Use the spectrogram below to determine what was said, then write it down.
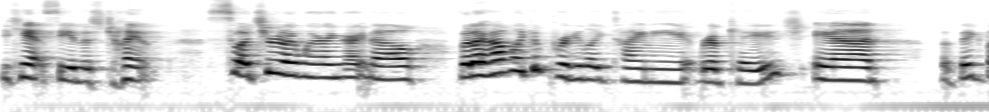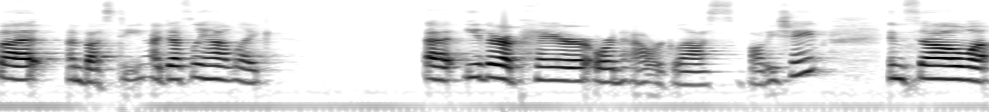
You can't see in this giant sweatshirt I'm wearing right now, but I have like a pretty like tiny rib cage and a big butt. I'm busty. I definitely have like a, either a pear or an hourglass body shape. And so uh,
